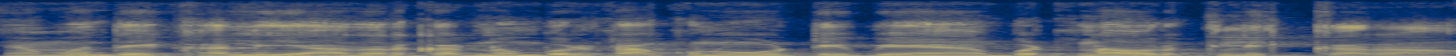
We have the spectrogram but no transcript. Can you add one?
यामध्ये खाली आधार कार्ड नंबर टाकून ओ टी पी या बटनावर क्लिक करा.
